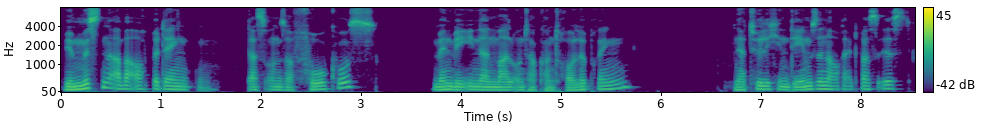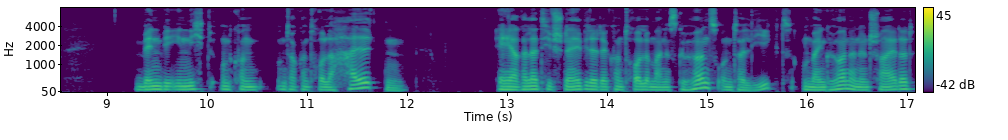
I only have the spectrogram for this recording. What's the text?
Wir müssen aber auch bedenken, dass unser Fokus, wenn wir ihn dann mal unter Kontrolle bringen, natürlich in dem Sinne auch etwas ist, wenn wir ihn nicht unter Kontrolle halten, er ja relativ schnell wieder der Kontrolle meines Gehirns unterliegt und mein Gehirn dann entscheidet,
